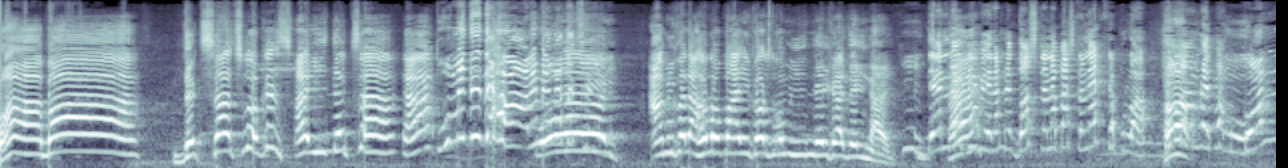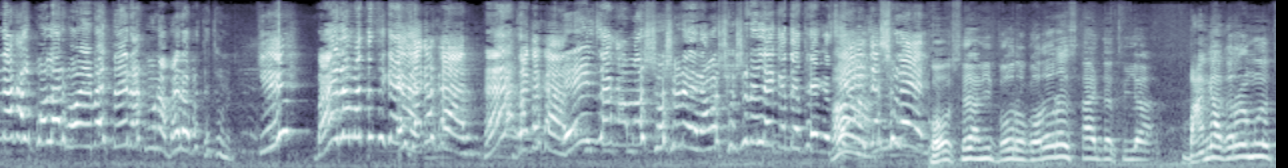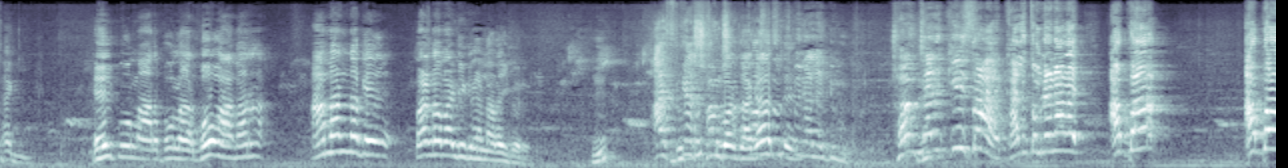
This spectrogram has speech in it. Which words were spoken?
বাবা দেখছা চোখের সাই দেখছা হ্যাঁ? তুমি তো দেখো আমি মেনে ওই, আমি করে হলো বাড়ি ঘর জমি লেখা দেই নাই। দেন না হ্যাঁ? দিবেন আপনি 10টা না 5টা না একটা পোলা। হ্যাঁ। আমরাই পামু। বন্যাকাল পোলার বই এবার তুই রাখব না বাইরে বাড়তে থুন কি? বাইরে বাড়তে থেকে এই জায়গা কার? হ্যাঁ? জায়গা কার? এই জায়গা আমার শ্বশুরের আমার শ্বশুরের লেগে থেকে গেছে। এই যে শুনেন। কৌশে আমি বড় ঘরের সাইডে থুইয়া ভাঙ্গা ঘরের মধ্যে থাকি। এই পোলার পোলার বউ আমার আমার নাকি পাল্টাপাল্টি করে নাড়াই করে। হুম? আজকে সংসার জায়গা আছে? সংসারে কি চাই খালি তোমরা নারাই আব্বা! আব্বা!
